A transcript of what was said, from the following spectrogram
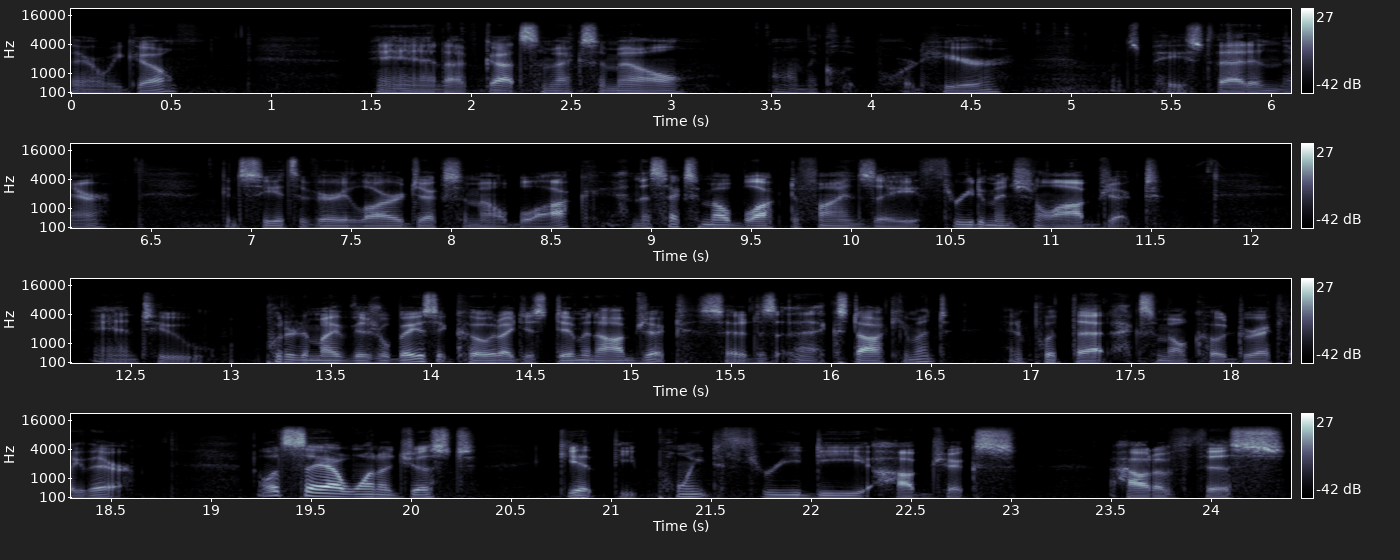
There we go. And I've got some XML on the clipboard here. Let's paste that in there. You can see it's a very large XML block, and this XML block defines a three-dimensional object. And to put it in my Visual Basic code, I just dim an object, set it as an X document, and put that XML code directly there. Now let's say I want to just get the point 3D objects out of this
